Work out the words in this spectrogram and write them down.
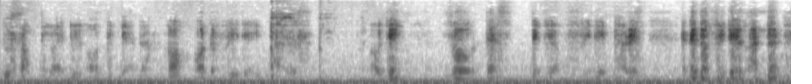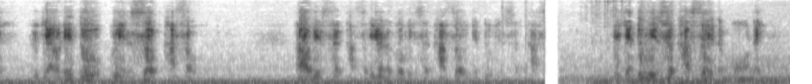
do something like do it all together uh, on the free day in Paris. Okay? So that's take care of free day in Paris. And then the free day in London, you can only do Windsor Castle. Uh, Windsor Castle. You want to go Windsor Castle, you can do Windsor Castle. You can do Windsor Castle in the morning.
